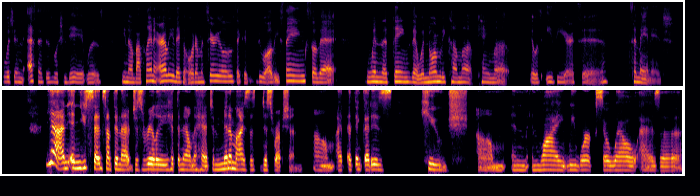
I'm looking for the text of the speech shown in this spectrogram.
which in essence is what you did was, you know, by planning early, they could order materials, they could do all these things so that when the things that would normally come up came up, it was easier to to manage. Yeah, and, and you said something that just really hit the nail on the head to minimize the disruption. Um, I, I think that is huge um, and and why we work so well as a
